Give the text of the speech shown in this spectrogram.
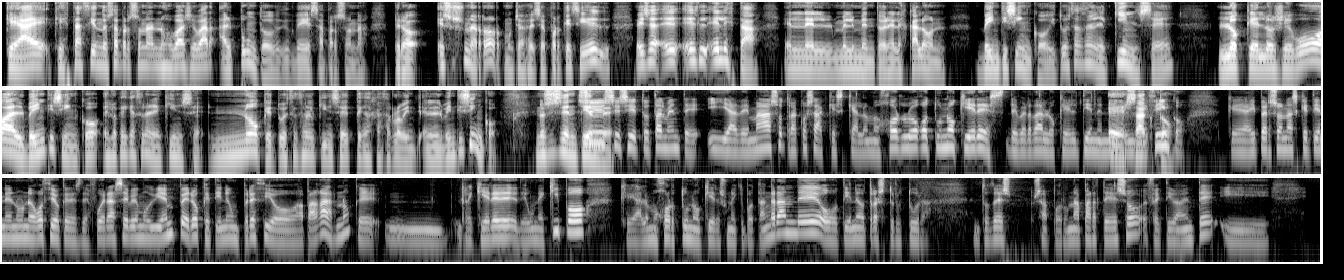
que, está haciendo esa persona nos va a llevar al punto de esa persona. Pero eso es un error muchas veces, porque si él, ella, él, él está en el, invento, en el escalón 25 y tú estás en el 15, lo que lo llevó al 25 es lo que hay que hacer en el 15. No que tú estés en el 15, tengas que hacerlo en el 25. No sé si se entiende. Sí, sí, sí, totalmente. Y además, otra cosa, que es que a lo mejor luego tú no quieres de verdad lo que él tiene en el Exacto. 25 que hay personas que tienen un negocio que desde fuera se ve muy bien, pero que tiene un precio a pagar, ¿no? Que mm, requiere de, un equipo, que a lo mejor tú no quieres un equipo tan grande o tiene otra estructura. Entonces, o sea, por una parte eso, efectivamente, y,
